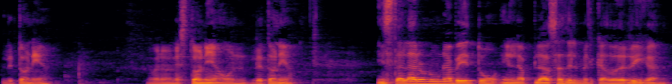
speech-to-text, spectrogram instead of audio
Letonia, bueno, en Estonia o en Letonia, instalaron un abeto en la plaza del mercado de Riga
